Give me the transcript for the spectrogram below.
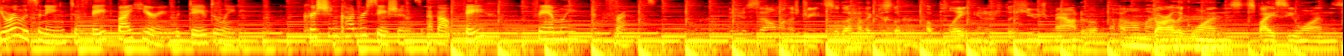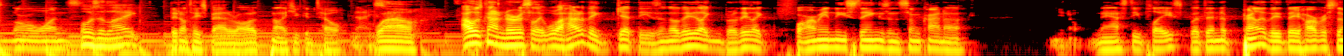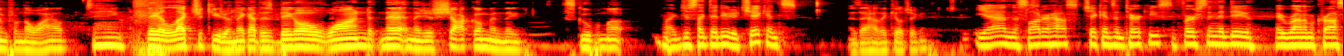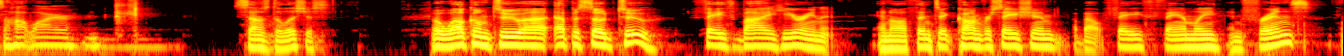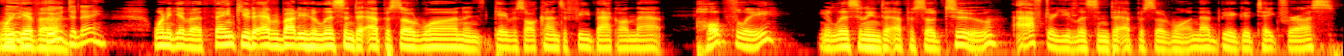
You're listening to Faith by Hearing with Dave Delaney. Christian conversations about faith, family, and friends. They just sell them on the street, so they'll have like just a, a plate and there's a huge mound of them. They'll have Oh my garlic word. ones, spicy ones, normal ones. What was it like? They don't taste bad at all. It's not like you can tell. Nice. Wow. I was kind of nervous, like, well, how do they get these? And are they like, are they like farming these things in some kind of, you know, nasty place? But then apparently they, they harvest them from the wild. Dang. They electrocute them. They got this big old wand net, and they just shock them and they scoop them up. Like just like they do to chickens. Is that how they kill chickens? Yeah, in the slaughterhouse, chickens and turkeys. The first thing they do, they run them across a hot wire. And Sounds delicious. Well, welcome to uh, episode two Faith by Hearing, an authentic conversation about faith, family, and friends. Want to give a food today. want to give a thank you to everybody who listened to episode one and gave us all kinds of feedback on that. Hopefully, you're listening to episode two after you listened to episode one. That'd be a good take for us.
